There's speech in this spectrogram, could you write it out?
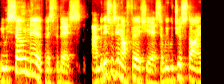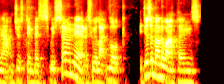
we were so nervous for this. And this was in our first year. So we were just starting out and just doing business. We were so nervous. We were like, look, it doesn't matter what happens.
